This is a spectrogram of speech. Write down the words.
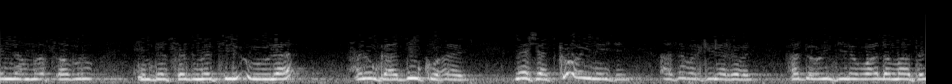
inama sabru cinda sadmati luulaa xanuunka hadduu ku haayay meeshaad ka oynaysay aa sabarkii la rabay hadda oyntiina waa dhammaatay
